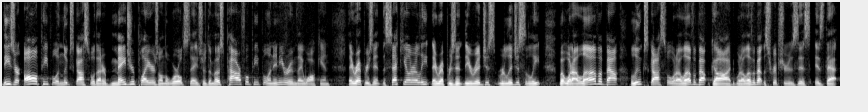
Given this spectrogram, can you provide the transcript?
these are all people in Luke's gospel that are major players on the world stage. They're the most powerful people in any room they walk in. They represent the secular elite, they represent the religious, religious elite. But what I love about Luke's gospel, what I love about God, what I love about the scripture is this is that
